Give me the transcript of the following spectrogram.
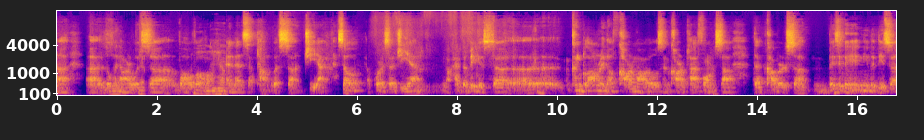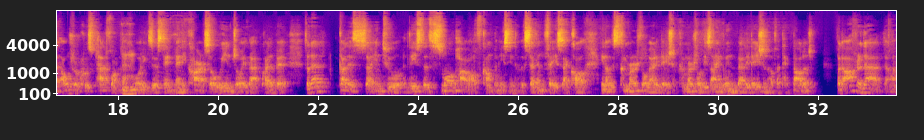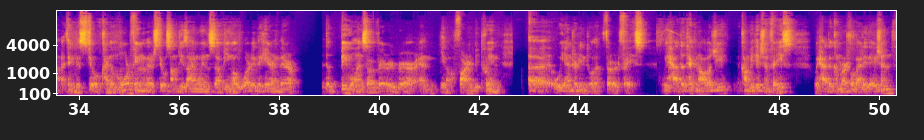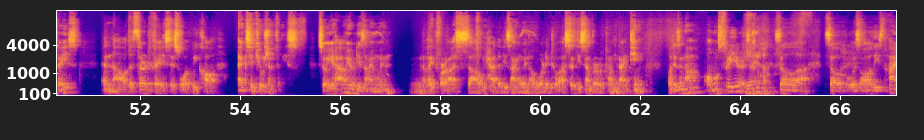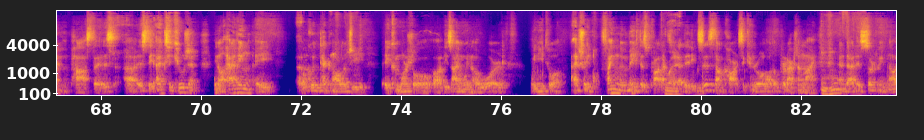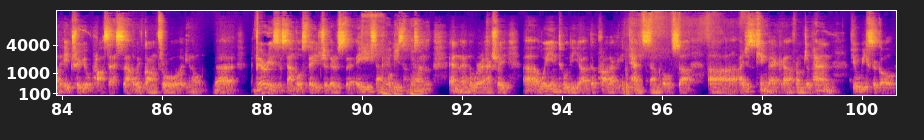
uh, Luminar was uh, Volvo, Volvo, yeah. and then Cepton was uh, GM. So, of course, uh, GM you know had the biggest uh, conglomerate of car models and car platforms. Uh, that covers uh, basically this uh, ultra cruise platform that Mhm. will exist in many cars. So we enjoy that quite a bit. So that got us uh, into at least a small part of companies into the second phase. I call you know this commercial validation, commercial design win validation of a technology. But after that, uh, I think it's still kind of morphing. There's still some design wins uh, being awarded here and there. The big ones are very rare and you know far in between. Uh, we entered into a third phase. We had the technology computation phase. We had the commercial validation phase. And now the third phase is what we call execution phase. So you have your design win. like for us, uh, we had the design win awarded to us in December of 2019. What is it now? Almost three years. Yeah. So, uh, so with all these time passed is, uh, is the execution, you know, having a, a good technology, a commercial uh, design win award we need to actually finally make this product right. so that it exists on cars. It can roll out of production line, mm-hmm. and that is certainly not a trivial process. Uh, we've gone through, you know, uh, various sample stage. There's the A sample, B sample, yeah. sample, and and we're actually uh, way into the uh, the product intent samples. Uh, uh, I just came back from Japan a few weeks ago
